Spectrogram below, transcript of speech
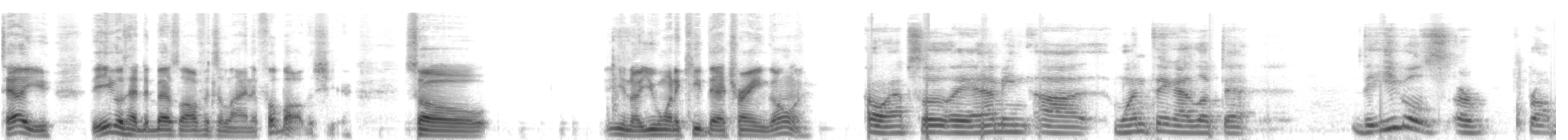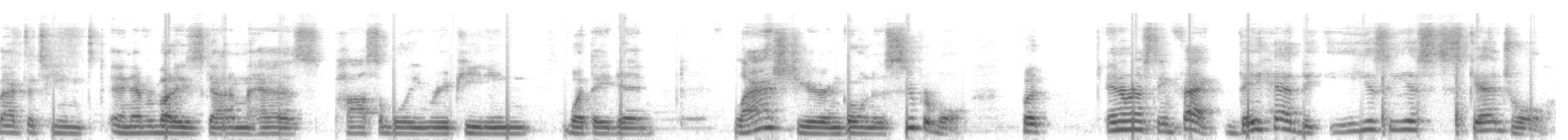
tell you the Eagles had the best offensive line in football this year. So, you know, you want to keep that train going. Oh, absolutely. And I mean, uh, one thing I looked at, the Eagles are brought back the team, and everybody's got them as possibly repeating what they did last year and going to the Super Bowl. But interesting fact, they had the easiest schedule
